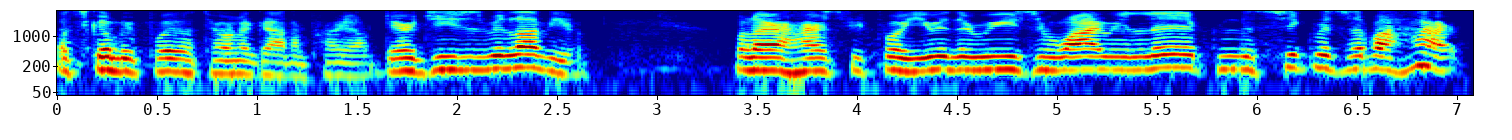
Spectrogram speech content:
Let's go before the throne of God and pray out. Dear Jesus, we love you. We'll our hearts before you. You're the reason why we live from the secrets of our heart.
